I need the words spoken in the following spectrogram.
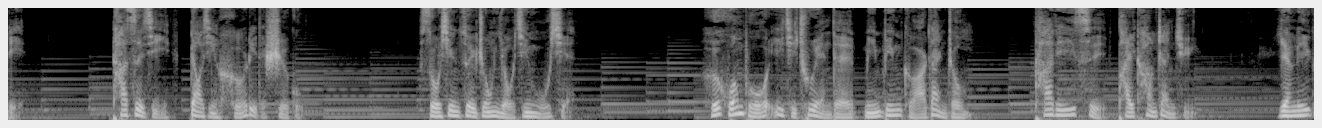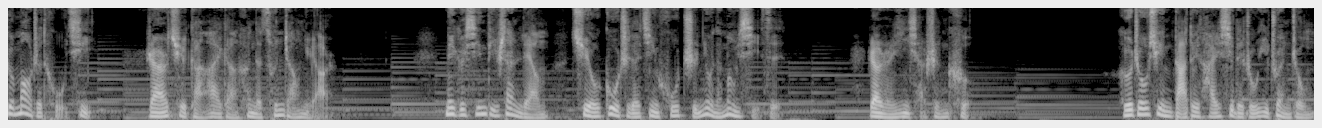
裂，他自己掉进河里的事故。所幸最终有惊无险。和黄渤一起出演的《民兵葛二蛋》中，他第一次拍抗战剧。演了一个冒着土气，然而却敢爱敢恨的村长女儿。那个心地善良却又固执的近乎执拗的孟喜子，让人印象深刻。和周迅打对台戏的《如懿传》中，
